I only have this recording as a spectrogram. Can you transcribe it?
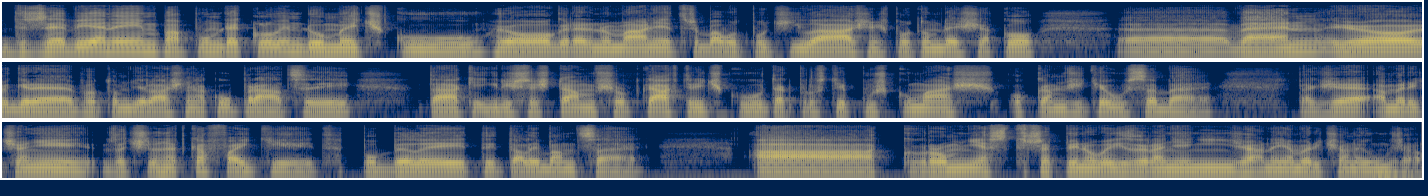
dřevěným papundeklovým domečku, jo, kde normálně třeba odpočíváš, než potom jdeš jako uh, ven, jo, kde potom děláš nějakou práci, tak i když seš tam v šotkách tričku, tak prostě pušku máš okamžitě u sebe. Takže američani začali hnedka fajtit, pobili ty talibance, a kromě střepinových zranění žádný Američan neumřel.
